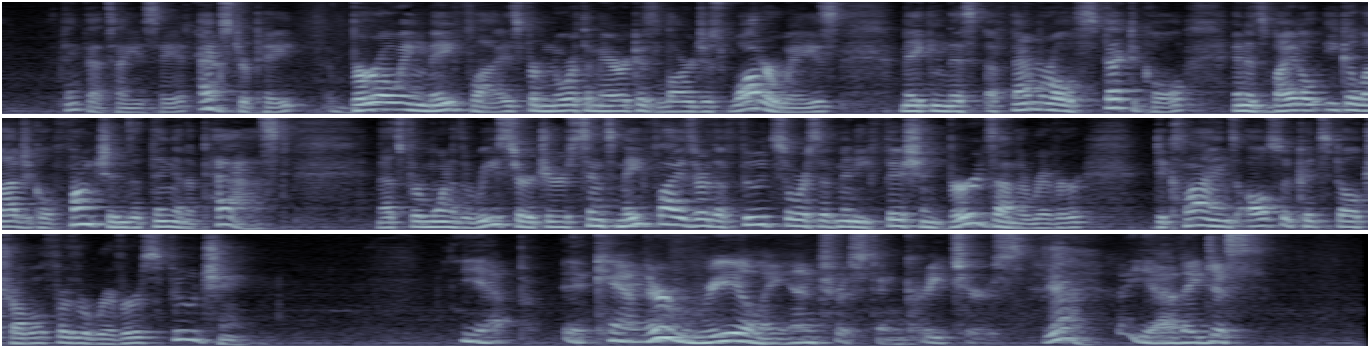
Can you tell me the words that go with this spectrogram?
think that's how you say it, extirpate burrowing mayflies from North America's largest waterways, making this ephemeral spectacle and its vital ecological functions a thing of the past. That's from one of the researchers. Since mayflies are the food source of many fish and birds on the river, declines also could spell trouble for the river's food chain. Yep, it can. They're really interesting creatures. Yeah. Yeah, they just,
